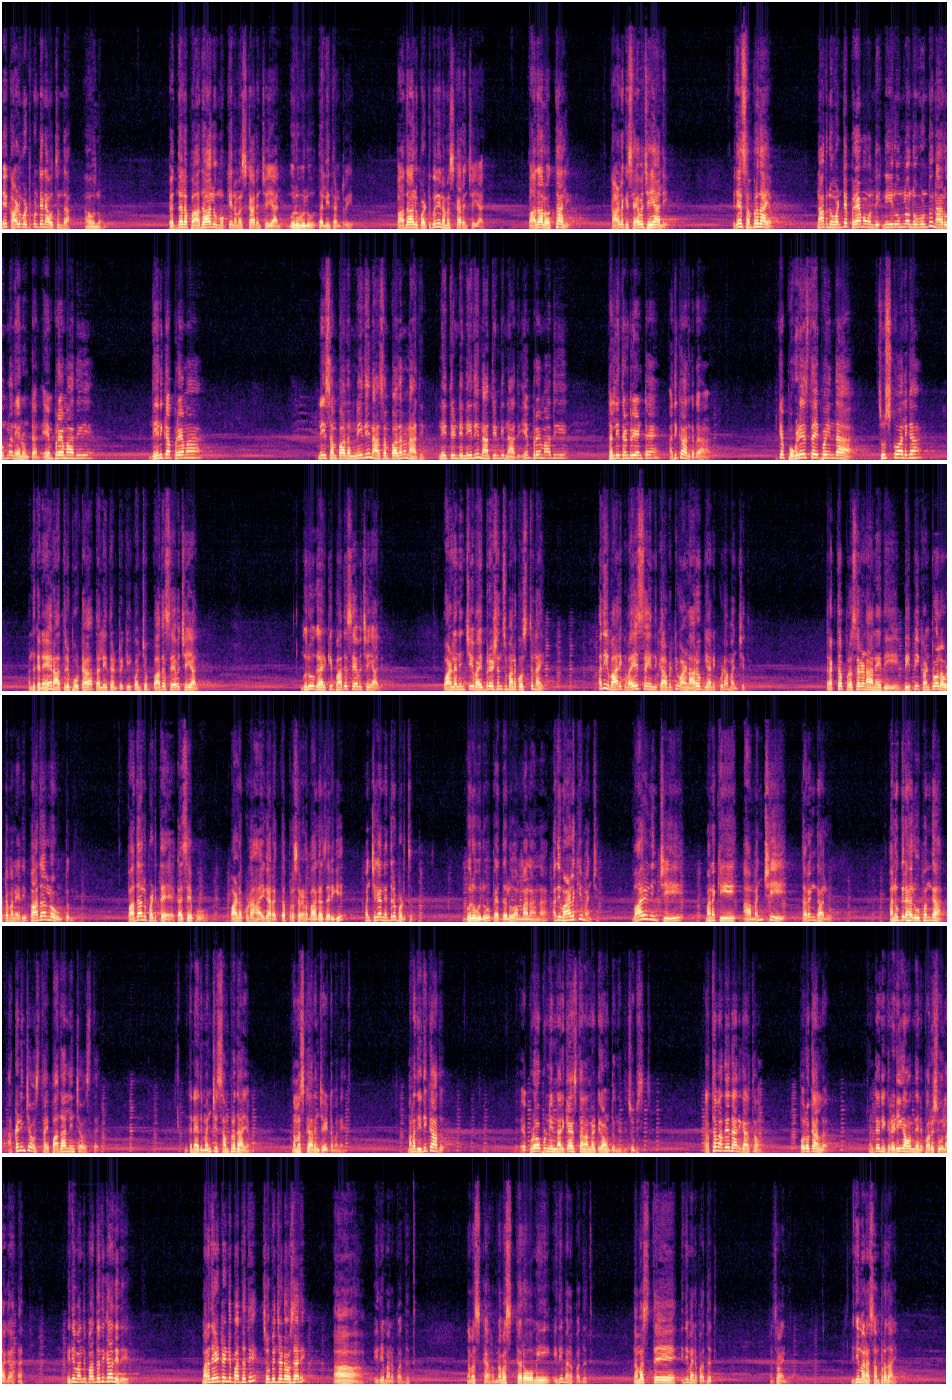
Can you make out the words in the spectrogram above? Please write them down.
ఏ కాళ్ళు పట్టుకుంటేనే అవుతుందా? అవును. పెద్దల పాదాలు మొక్కి నమస్కారం చేయాలి. గురువులు తల్లి తండ్రి పాదాలు పట్టుకుని నమస్కారం చేయాలి. పాదాలు ఒత్తాలి. కాళ్ళకి సేవ చేయాలి. ఇదే సంప్రదాయం. నాకు నువ్వంటే ప్రేమ ఉంది. నీ రూమ్లో నువ్వు ఉండు నా రూమ్లో నేను ఉంటాను ఏం ప్రేమ అది? దేనికా ప్రేమ? నీ సంపాదన నీది నా సంపాదన నాది. నీ తిండి నీది నా తిండి నాది. ఏం ప్రేమ అది? తల్లి తండ్రి అంటే అది కాదు కదా. ఇక పొగడేస్తే అయిపోయిందా? చూసుకోవాలిగా. అందుకనే రాత్రిపూట తల్లి తండ్రికి కొంచెం పాదసేవ చేయాలి. గురువు గారికి పాదసేవ చేయాలి. వాళ్ళ నుంచి వైబ్రేషన్స్ మనకు వస్తున్నాయి అది వారికి వయస్సు అయింది కాబట్టి వాళ్ళ ఆరోగ్యానికి కూడా మంచిది. రక్త ప్రసరణ అనేది బీపీ కంట్రోల్ అవ్వటం అనేది పాదాల్లో ఉంటుంది. పాదాలు పడితే కాసేపు వాళ్ళకు కూడా హాయిగా రక్త ప్రసరణ బాగా జరిగి మంచిగా నిద్ర పడుతుంది. గురువులు పెద్దలు అమ్మా నాన్న అది వాళ్ళకి మంచిది. వారి నుంచి మనకి ఆ మంచి తరంగాలు అనుగ్రహ రూపంగా అక్కడి నుంచే వస్తాయి పాదాల నుంచే వస్తాయి. అందుకని అది మంచి సంప్రదాయం. నమస్కారం చేయటం అనేది. మనది ఇది కాదు. ఎప్పుడో అప్పుడు నేను నరికేస్తాను అన్నట్టుగా ఉంటుంది ఇది చూపిస్తుంది. అర్థం అదే దానికి అర్థం. పూర్వకాలంలో అంటే నీకు రెడీగా ఉంది అని పరుశువులాగా ఇది మంది పద్ధతి కాదు ఇది. మనదేంటండి పద్ధతి? చూపించండి ఒకసారి. ఇది మన పద్ధతి. నమస్కారం. నమస్కరోమి ఇది మన పద్ధతి. నమస్తే ఇది మన పద్ధతి. అర్థమైందా? ఇది మన సంప్రదాయం.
